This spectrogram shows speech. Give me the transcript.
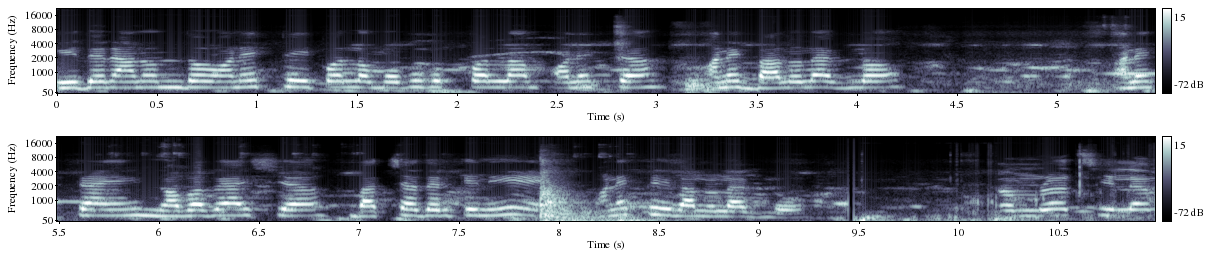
ঈদের আনন্দ অনেকটাই করলাম উপভোগ করলাম অনেকটা অনেক ভালো লাগল। অনেকটাই নবাবে আসা বাচ্চাদেরকে নিয়ে অনেকটাই ভালো লাগল। আমরা ছিলাম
